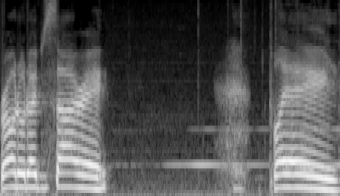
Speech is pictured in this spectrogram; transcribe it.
Ronald. I'm sorry. Please.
